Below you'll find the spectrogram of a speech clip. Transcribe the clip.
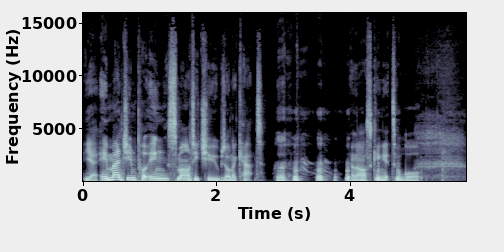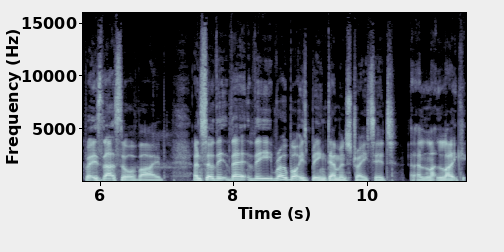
yeah. Imagine putting Smartie tubes on a cat and asking it to walk. But it's that sort of vibe, and so the the the robot is being demonstrated, uh, li- like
